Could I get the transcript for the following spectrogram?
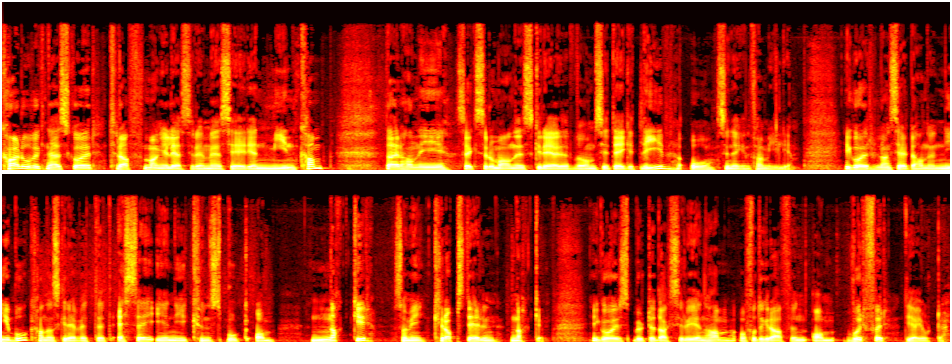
Karl Ove Knausgård traff mange lesere med serien Min kamp, der han i seks romaner skrev om sitt eget liv og sin egen familie. I går lanserte han en ny bok. Han har skrevet et essay i en ny kunstbok om nakker, som i kroppsdelen nakke. I går spurte Dagsrevyen ham og fotografen om hvorfor de har gjort det.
